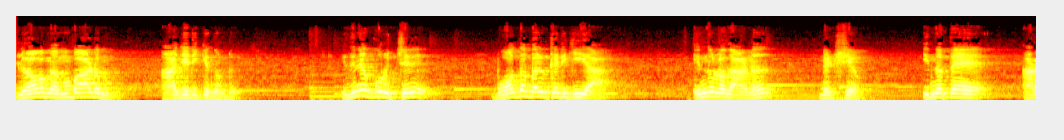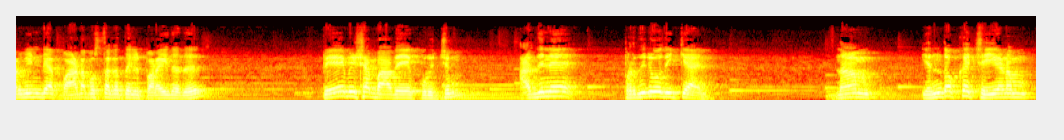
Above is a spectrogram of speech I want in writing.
ലോകമെമ്പാടും ആചരിക്കുന്നുണ്ട്. ഇതിനെക്കുറിച്ച് ബോധവൽക്കരിക്കുക എന്നുള്ളതാണ് ലക്ഷ്യം. ഇന്നത്തെ അറിവിന്റെ പാഠപുസ്തകത്തിൽ പറയുന്നത് പേവിഷബാധയെക്കുറിച്ചും അതിനെ പ്രതിരോധിക്കാൻ നാം എന്തൊക്കെ ചെയ്യണം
